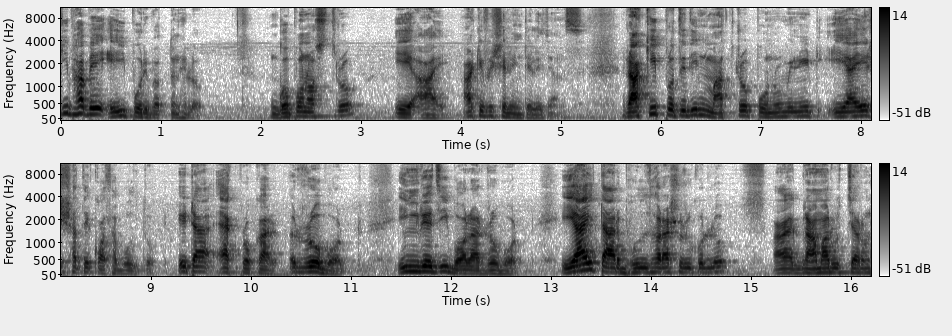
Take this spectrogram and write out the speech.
কীভাবে এই পরিবর্তন হলো? গোপন অস্ত্র এআই আর্টিফিশিয়াল ইন্টেলিজেন্স রাকিব প্রতিদিন মাত্র পনেরো মিনিট এআই এর সাথে কথা বলতো। এটা এক প্রকার রোবট ইংরেজি বলার রোবট এআই তার ভুল ধরা শুরু করল গ্রামার উচ্চারণ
